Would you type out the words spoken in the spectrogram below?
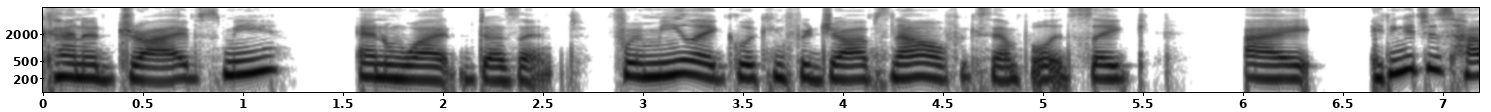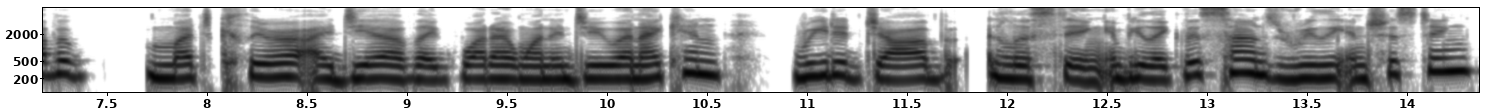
kind of drives me and what doesn't. For me like looking for jobs now, for example, it's like I I think I just have a much clearer idea of like what I want to do and I can read a job listing and be like this sounds really interesting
